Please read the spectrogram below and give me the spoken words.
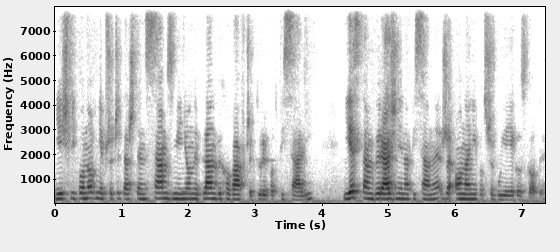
jeśli ponownie przeczytasz ten sam zmieniony plan wychowawczy, który podpisali, jest tam wyraźnie napisane, że ona nie potrzebuje jego zgody.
